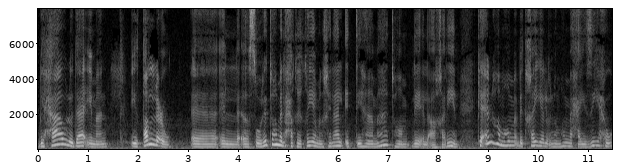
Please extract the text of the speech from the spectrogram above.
بيحاولوا دائما يطلعوا آه، صورتهم الحقيقية من خلال اتهاماتهم للآخرين. كأنهم هم بتخيلوا إنهم هم حيزيحوا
